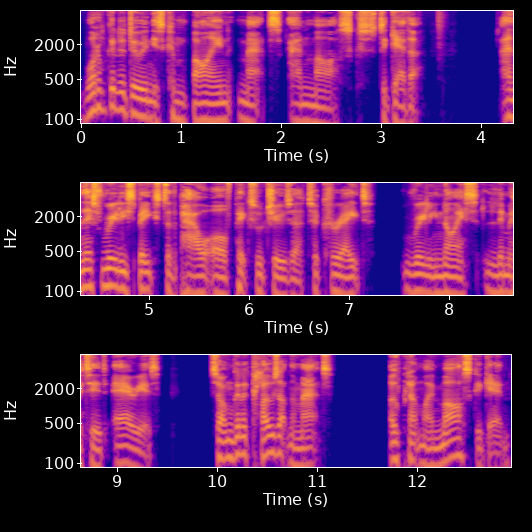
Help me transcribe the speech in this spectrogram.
What I'm going to do is combine mattes and masks together. And this really speaks to the power of Pixel Chooser to create really nice limited areas. So I'm going to close up the matte, open up my mask again,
